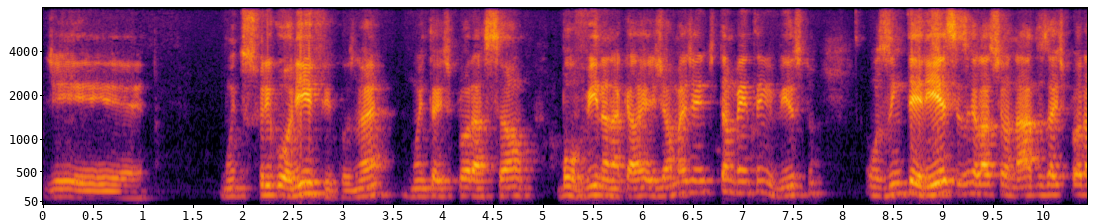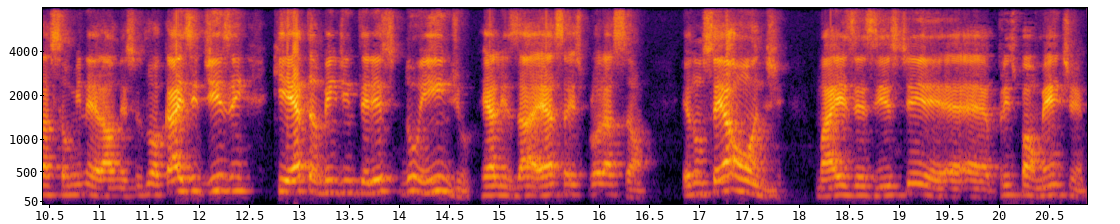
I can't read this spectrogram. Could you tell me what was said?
de muitos frigoríficos, né? Muita exploração bovina naquela região, mas a gente também tem visto os interesses relacionados à exploração mineral nesses locais e dizem que é também de interesse do índio realizar essa exploração. Eu não sei aonde, mas existe, é, é principalmente,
